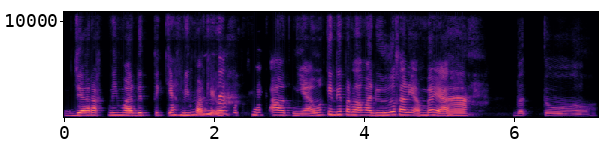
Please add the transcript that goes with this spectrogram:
jarak 5 detik yang dipakai Nah. untuk check out-nya mungkin diperlama dulu kali ya, Mbak, ya? Nah, betul.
